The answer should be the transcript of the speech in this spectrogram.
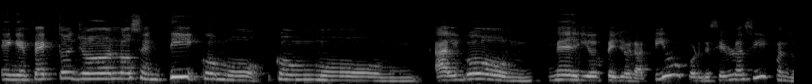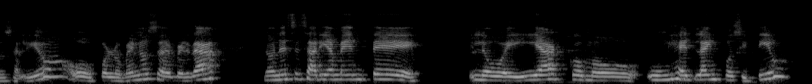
en efecto, yo lo sentí como, como algo medio peyorativo, por decirlo así, cuando salió, o por lo menos, de verdad, no necesariamente lo veía como un headline positivo.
